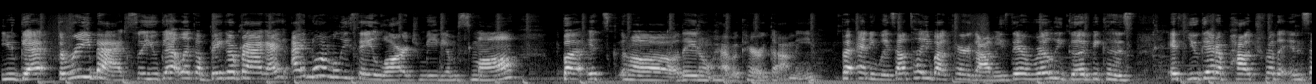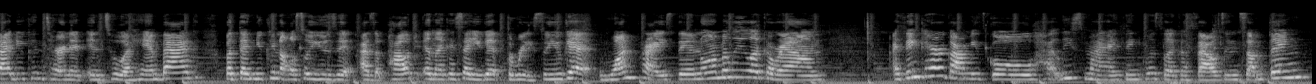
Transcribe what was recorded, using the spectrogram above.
you get three bags. So you get like a bigger bag. I, I normally say large, medium, small but it's oh they don't have a kirigami but anyways i'll tell you about kirigamis they're really good because if you get a pouch for the inside you can turn it into a handbag but then you can also use it as a pouch and like i said you get three so you get one price they're normally like around i think kirigamis goal, at least mine i think was like a thousand something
